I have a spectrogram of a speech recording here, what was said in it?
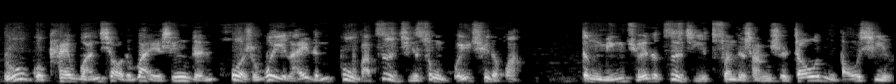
如果开玩笑的外星人或是未来人不把自己送回去的话，邓明觉得自己算得上是朝不保夕了。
